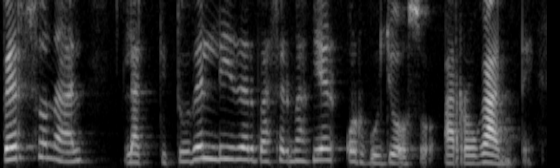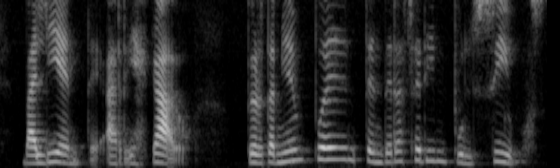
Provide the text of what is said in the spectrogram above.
personal, la actitud del líder va a ser más bien orgulloso, arrogante, valiente, arriesgado, pero también pueden tender a ser impulsivos,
